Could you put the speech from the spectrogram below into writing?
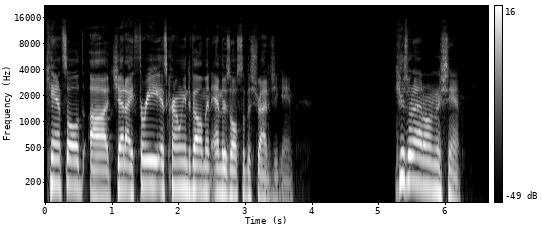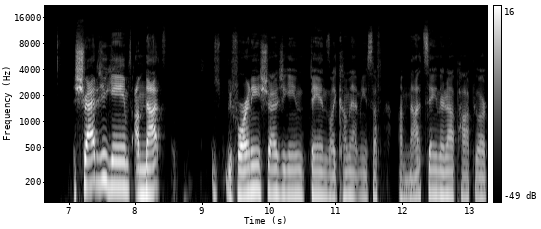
canceled. Uh, Jedi 3 is currently in development, and there's also the strategy game. Here's what I don't understand: strategy games. I'm not before any strategy game fans like come at me and stuff. I'm not saying they're not popular.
